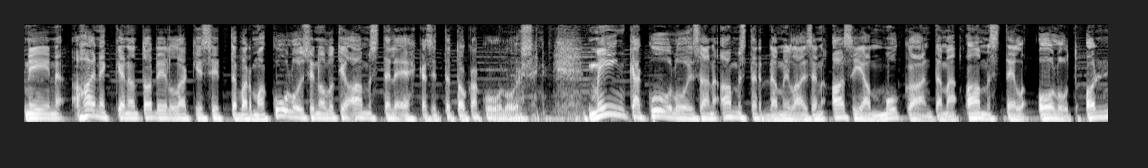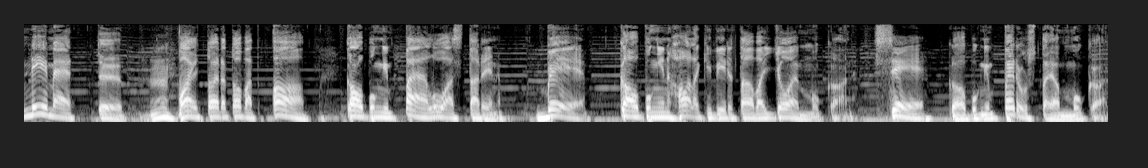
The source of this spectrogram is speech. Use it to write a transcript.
Niin Heineken on todellakin sitten varmaan kuuluisin ollut ja Amstel ehkä sitten toka kuuluisin. Minkä kuuluisan amsterdamilaisen asian mukaan tämä Amstel-olut on nimetty? Mm. Vaihtoehdot ovat A. Kaupungin pääluostarin. B. Kaupungin halkivirtaavan joen mukaan. C. Kaupungin perustajan mukaan.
